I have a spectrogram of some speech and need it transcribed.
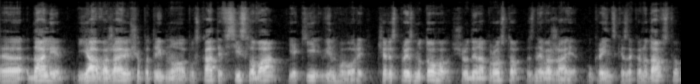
Е, Далі я вважаю, що потрібно опускати всі слова, які він говорить, через призму того, що людина просто зневажає українське законодавство.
